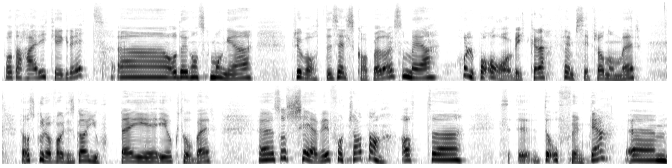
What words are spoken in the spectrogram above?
på at dette ikke er greit. Eh, Og det er ganske mange private selskaper i dag som er, holder på å avvikle femsifra nummer. Og skulle faktisk ha gjort det i, i oktober. Eh, Så ser vi fortsatt da, at eh, det offentlige eh,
